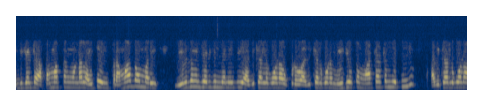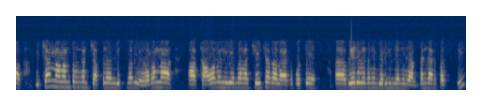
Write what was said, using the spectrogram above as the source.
ఎందుకంటే అప్రమత్తంగా ఉండాలి. అయితే ఈ ప్రమాదం మరి ఏ విధంగా జరిగింది అనేది అధికారులు కూడా ఇప్పుడు అధికారులు కూడా మీడియాతో మాట్లాడటం జరిగింది. అధికారులు కూడా విచారణ అనంతరం కానీ చెప్పలేదని చెప్తున్నారు. ఎవరన్నా కావాలని ఏదైనా చేశారా? లేకపోతే వేరే విధంగా జరిగింది అనేది అర్థం కాని పరిస్థితి.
